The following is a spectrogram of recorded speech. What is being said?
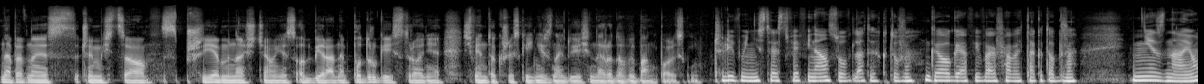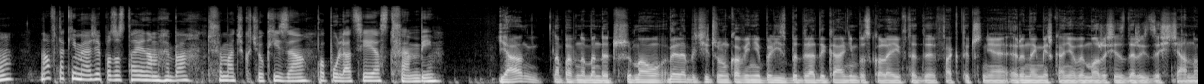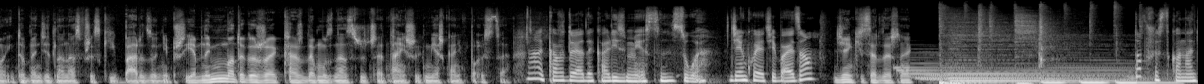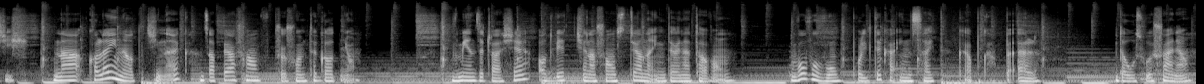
na pewno jest czymś, co z przyjemnością jest odbierane po drugiej stronie świętokrzyskiej niż znajduje się Narodowy Bank Polski. Czyli w Ministerstwie Finansów dla tych, którzy geografii Warszawy tak dobrze nie znają. No w takim razie pozostaje nam chyba trzymać kciuki za populację jastrzębi. Ja na pewno będę trzymał, byleby ci członkowie nie byli zbyt radykalni, bo z kolei wtedy faktycznie rynek mieszkaniowy może się zderzyć ze ścianą i to będzie dla nas wszystkich bardzo nieprzyjemne, mimo tego, że każdemu z nas życzę tańszych mieszkań w Polsce. Ale każdy radykalizm jest zły. Dziękuję Ci bardzo. Dzięki serdecznie. To wszystko na dziś. Na kolejny odcinek zapraszam w przyszłym tygodniu. W międzyczasie odwiedźcie naszą stronę internetową www.politykainsight.pl. Do usłyszenia.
